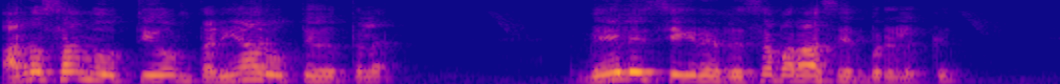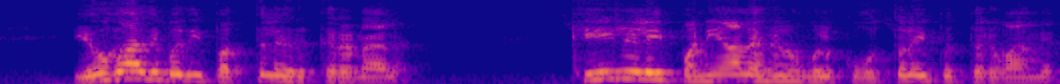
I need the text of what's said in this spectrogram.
அரசாங்க உத்தியோகம் தனியார் உத்தியோகத்தில் வேலை செய்கிற ரிஷபராசி என்பவர்களுக்கு யோகாதிபதி பத்தில் இருக்கிறனால கீழ்நிலை பணியாளர்கள் உங்களுக்கு ஒத்துழைப்பு தருவாங்க.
